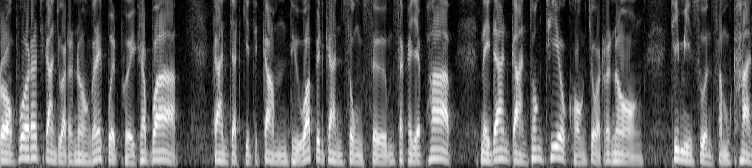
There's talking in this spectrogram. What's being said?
รองผู้ว่าราชการจังหวัดระนองก็ได้เปิดเผยครับว่า การจัดกิจกรรมถือว่าเป็นการส่งเสริมศักยภาพ ในด้านการท่องเที่ยวของจังหวัดระนอง ที่มีส่วนสำคัญ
